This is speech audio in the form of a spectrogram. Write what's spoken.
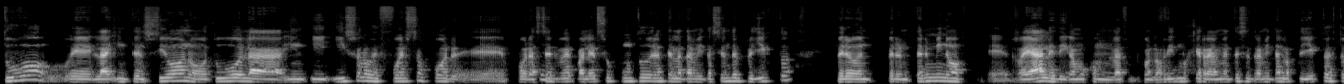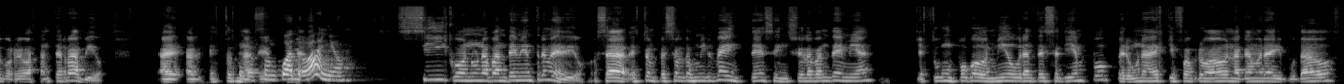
tuvo la intención o tuvo la, y hizo los esfuerzos por, por hacer valer sus puntos durante la tramitación del proyecto, pero pero en términos eh, reales, digamos, con, con, los ritmos que realmente se tramitan los proyectos, esto corrió bastante rápido. estos, Pero son cuatro años. Sí, con una pandemia entre medio. O sea, esto empezó el 2020, se inició la pandemia, estuvo un poco dormido durante ese tiempo, pero una vez que fue aprobado en la Cámara de Diputados,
